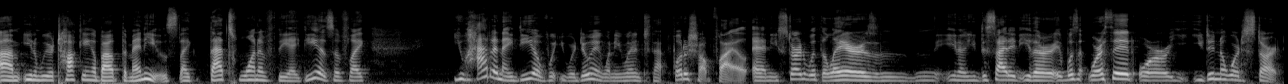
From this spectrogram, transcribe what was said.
um, you know, we were talking about the menus. Like that's one of the ideas of like you had an idea of what you were doing when you went into that Photoshop file and you started with the layers and you know you decided either it wasn't worth it or you didn't know where to start.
